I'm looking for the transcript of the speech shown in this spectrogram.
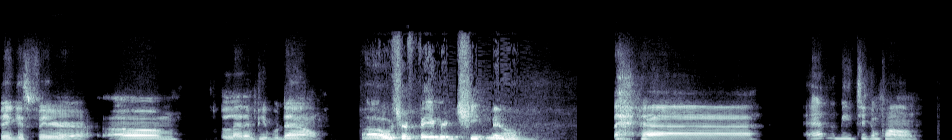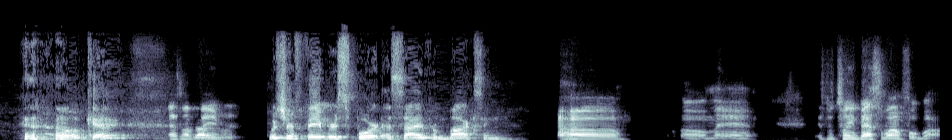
Biggest fear. Um letting people down. Uh what's your favorite cheat meal? have to be chicken palm. okay. That's my favorite. What's your favorite sport aside from boxing? Uh, oh man, it's between basketball and football.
